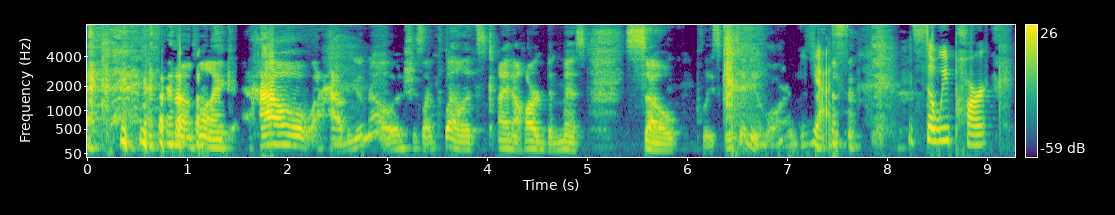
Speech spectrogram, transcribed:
and I'm like, how how do you know? And she's like, well, it's kind of hard to miss. So please continue, Lauren. Yes. so we park.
